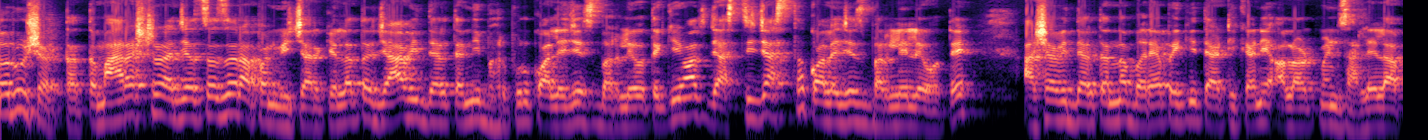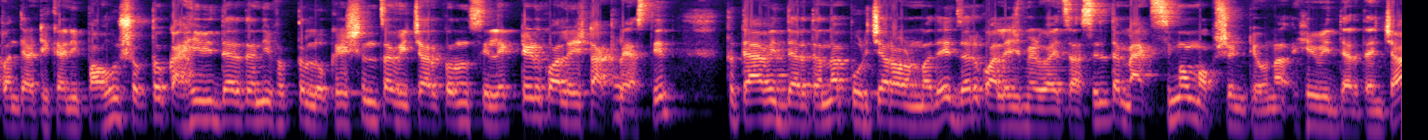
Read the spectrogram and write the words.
करू शकतात. तर महाराष्ट्र राज्याचा जर आपण विचार केला तर ज्या विद्यार्थ्यांनी भरपूर कॉलेजेस भरले होते किंवा जास्तीत जास्त कॉलेजेस भरलेले होते अशा विद्यार्थ्यांना बऱ्यापैकी त्या ठिकाणी अलॉटमेंट झालेला आपण त्या ठिकाणी पाहू शकतो. काही विद्यार्थ्यांनी फक्त लोकेशनचा विचार करून सिलेक्टेड कॉलेज टाकले असतील तर त्या विद्यार्थ्यांना पुढच्या राऊंडमध्ये जर कॉलेज मिळवायचं असेल तर मॅक्सिमम ऑप्शन ठेवणं हे विद्यार्थ्यांच्या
